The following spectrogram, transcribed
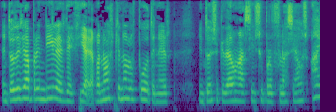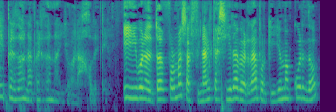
Entonces ya aprendí y les decía, no, es que no los puedo tener. Y entonces se quedaban así súper flaseados. Ay, perdona, perdona. Y yo, la jodete. Y bueno, de todas formas, al final casi era verdad, porque yo me acuerdo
